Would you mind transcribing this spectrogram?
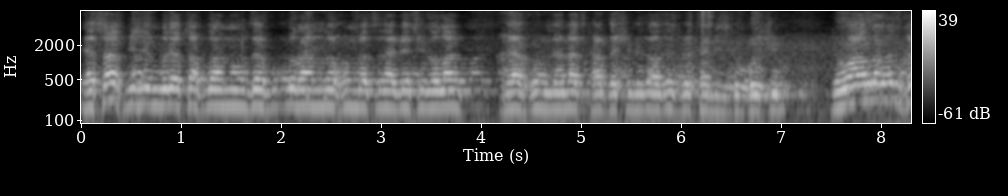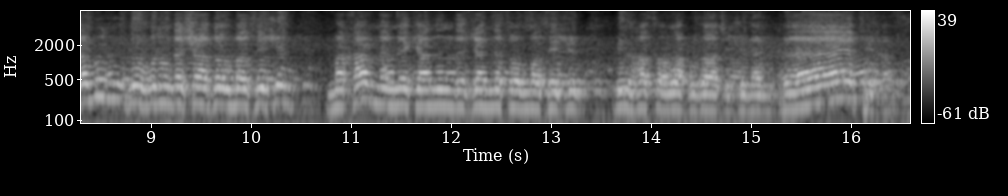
esas bizim buraya toplanmamızda bu Kur'an'ın okunmasına vesile olan merhum Mehmet kardeşimiz aziz ve temiz ruhu için duaların kabul ruhunun da şad olması için makam ve mekanının da cennet olması için bilhassa Allah rızası için el Fatiha.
